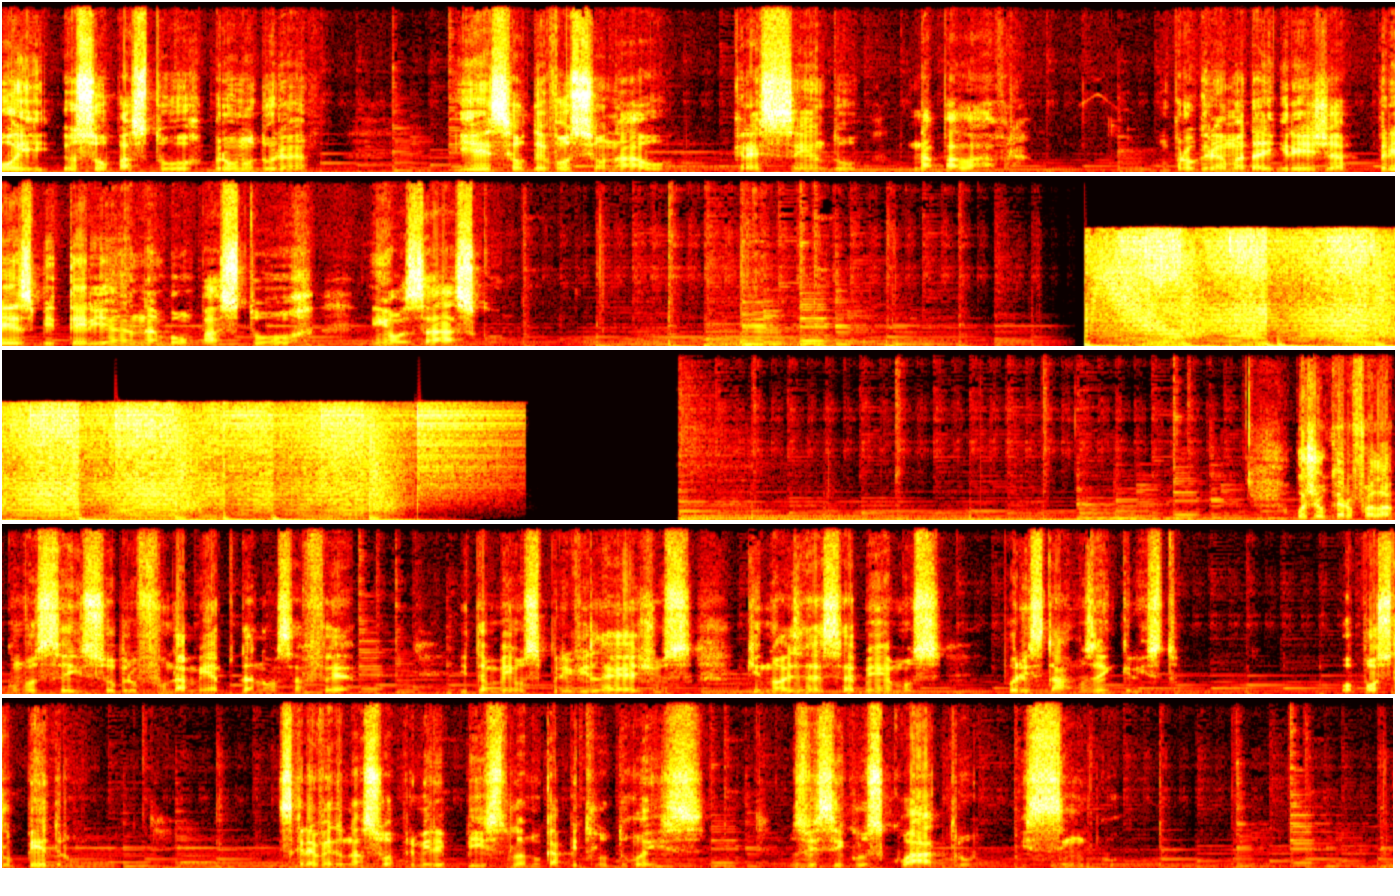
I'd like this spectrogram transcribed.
Oi, eu sou o pastor Bruno Duran e esse é o devocional Crescendo na Palavra, um programa da Igreja Presbiteriana Bom Pastor em Osasco. Hoje eu quero falar com vocês sobre o fundamento da nossa fé e também os privilégios que nós recebemos por estarmos em Cristo. O apóstolo Pedro, escrevendo na sua primeira epístola, no capítulo 2, os versículos 4 e 5,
